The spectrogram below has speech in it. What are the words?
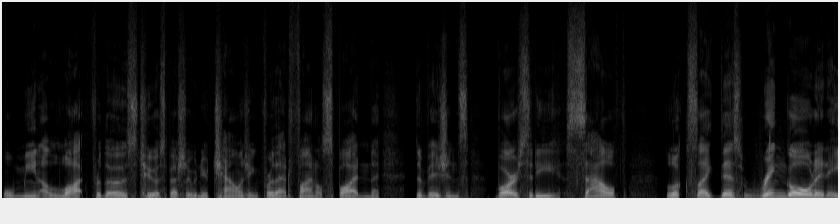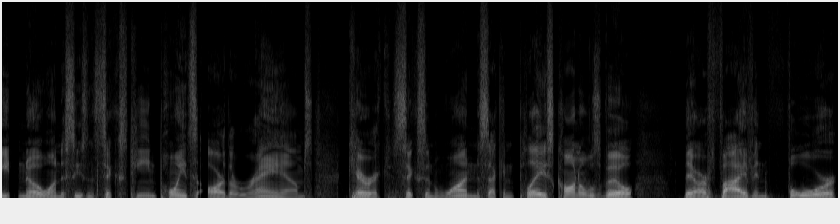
will mean a lot for those two, especially when you're challenging for that final spot in the division's varsity south. Looks like this. Ringgold at 8 0 on the season. 16 points are the Rams. Carrick 6 and 1, second place. Connellsville, they are 5 and 4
